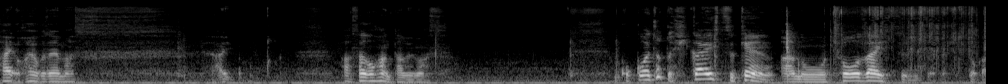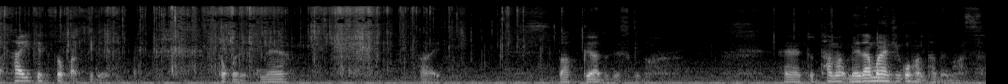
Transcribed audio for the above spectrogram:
はいおはようございます。はい。朝ごはん食べます。ここはちょっと控え室兼あの調剤室みたいなとか採血とかするとこですね。はい。バックヤードですけど。えっ、ー、とたま目玉焼きご飯食べます。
